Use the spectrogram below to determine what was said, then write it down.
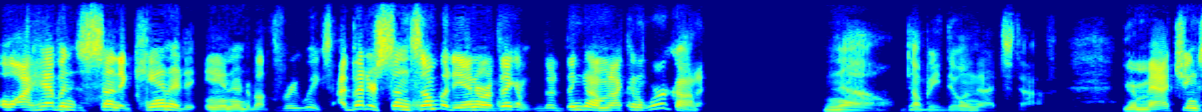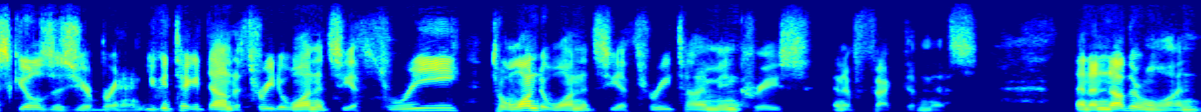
Oh, I haven't sent a candidate in in about three weeks. I better send somebody in, or I think they're thinking I'm not going to work on it. No, don't be doing that stuff. Your matching skills is your brand. You can take it down to three to one and see a three to one to one and see a three time increase in effectiveness. And another one,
